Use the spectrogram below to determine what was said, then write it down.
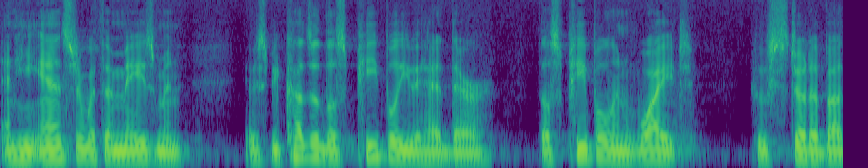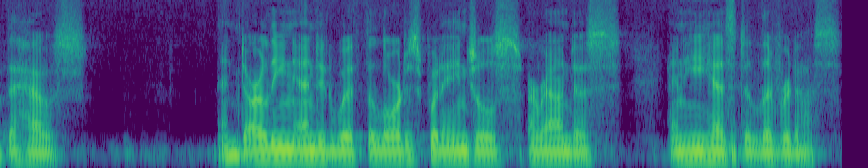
and he answered with amazement It was because of those people you had there, those people in white who stood about the house. And Darlene ended with The Lord has put angels around us, and he has delivered us.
